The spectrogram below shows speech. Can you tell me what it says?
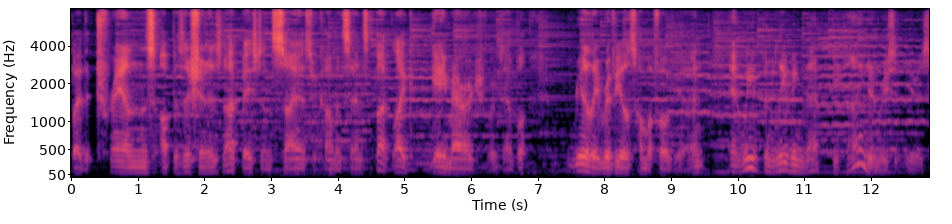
by the trans opposition is not based on science or common sense, but like gay marriage, for example, really reveals homophobia. And and we've been leaving that behind in recent years,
